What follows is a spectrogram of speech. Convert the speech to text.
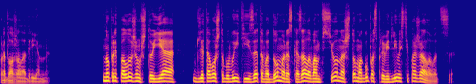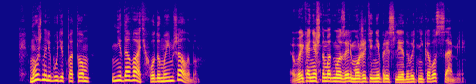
продолжала Адриенна. Но предположим, что я для того, чтобы выйти из этого дома, рассказала вам все, на что могу по справедливости пожаловаться. Можно ли будет потом не давать ходу моим жалобам? Вы, конечно, мадемуазель, можете не преследовать никого сами.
